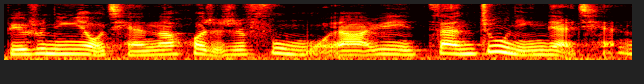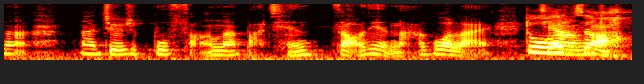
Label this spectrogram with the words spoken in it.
比如说您有钱呢，或者是父母呀愿意赞助您点钱呢，那就是不妨呢把钱早点拿过来，这样多早？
